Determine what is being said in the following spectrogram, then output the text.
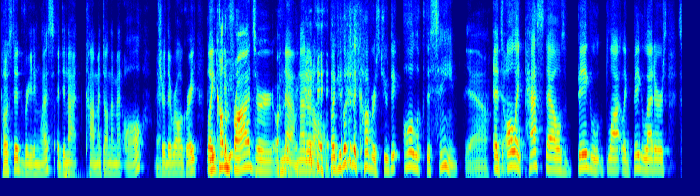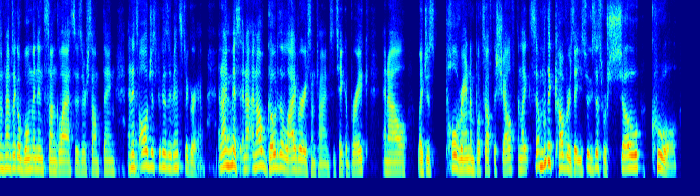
posted reading lists. I did not comment on them at all. I'm Yeah. sure they were all great. But Like, you call them you- frauds or, or No, not at all. But if you look at the covers, dude, they all look the same. yeah, It's yeah. all like pastels, big blot, like big letters. Sometimes like a woman in sunglasses or something, and it's all just because of Instagram. And I miss, and I, and I'll go to the library sometimes to take a break, and I'll like just pull random books off the shelf, and like some of the covers that used to exist were so cool, Yeah.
